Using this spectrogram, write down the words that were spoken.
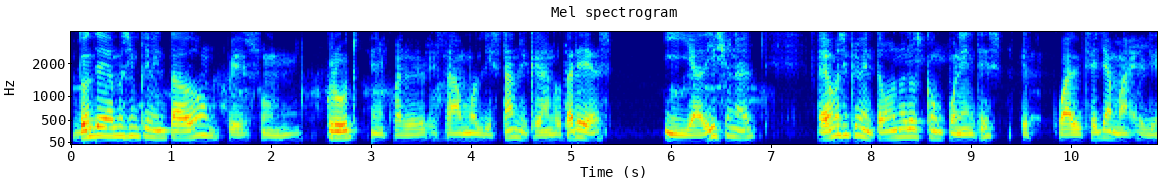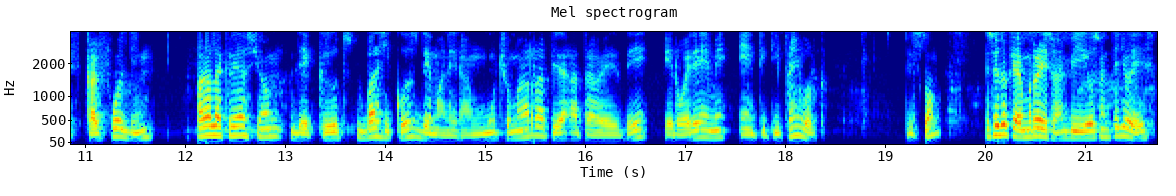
donde habíamos implementado pues un CRUD en el cual estábamos listando y creando tareas y adicional habíamos implementado uno de los componentes el cual se llama el scaffolding para la creación de CRUDs básicos de manera mucho más rápida a través de el ORM Entity Framework. ¿Listo? Eso es lo que hemos realizado en videos anteriores.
